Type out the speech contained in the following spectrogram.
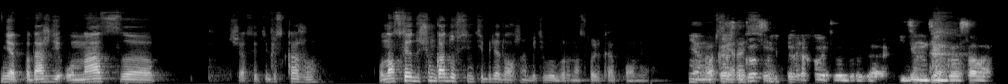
Нет, подожди, у нас... Сейчас э, я тебе скажу. У нас в следующем году, в сентябре, должны быть выборы, насколько я помню. Не, ну каждый год в сентябре проходят выборы, да. Единый день голосования.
